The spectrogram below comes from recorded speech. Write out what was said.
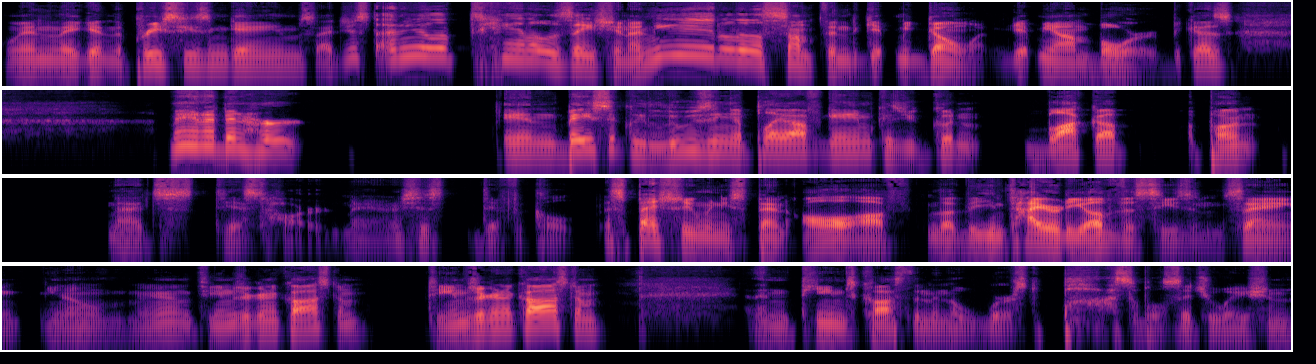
when they get in the preseason games. I just I need a little tantalization. I need a little something to get me going, get me on board because man, I've been hurt in basically losing a playoff game because you couldn't block up a punt, that's just hard, man. It's just difficult, especially when you spend all off the, entirety of the season saying, you know, man, teams are going to cost them. Teams are going to cost them. And then teams cost them in the worst possible situation.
